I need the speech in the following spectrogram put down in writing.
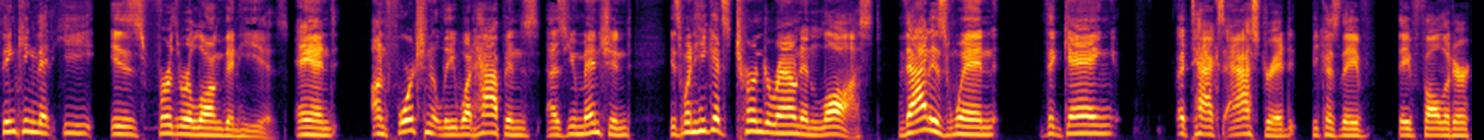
thinking that he is further along than he is. And unfortunately, what happens, as you mentioned, is when he gets turned around and lost, that is when the gang attacks Astrid because they've they've followed her.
